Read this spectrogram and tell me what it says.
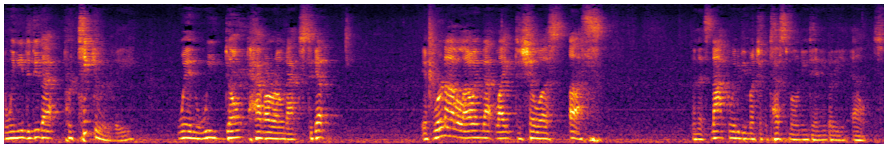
And we need to do that particularly when we don't have our own acts together. If we're not allowing that light to show us us, then it's not going to be much of a testimony to anybody else.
